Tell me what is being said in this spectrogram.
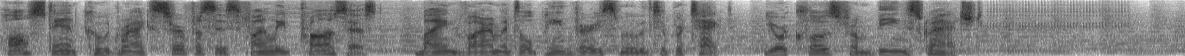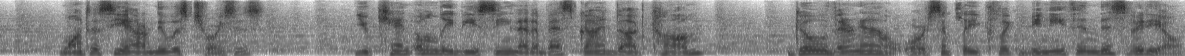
Hall stand coat rack surface is finely processed by environmental paint very smooth to protect your clothes from being scratched. Want to see our newest choices? You can only be seen at abestguide.com? Go there now or simply click beneath in this video.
